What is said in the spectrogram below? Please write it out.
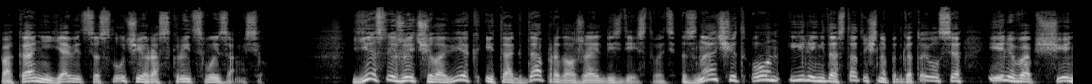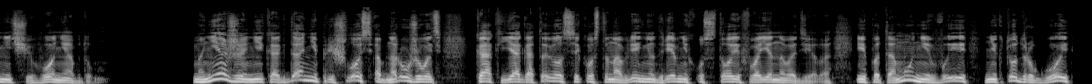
пока не явится случай раскрыть свой замысел. Если же человек и тогда продолжает бездействовать, значит, он или недостаточно подготовился, или вообще ничего не обдумал. Мне же никогда не пришлось обнаруживать, как я готовился к восстановлению древних устоев военного дела, и потому ни вы, ни кто другой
